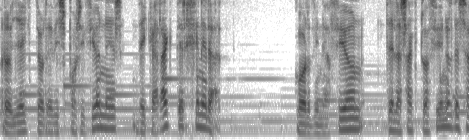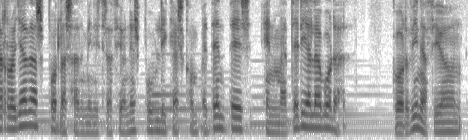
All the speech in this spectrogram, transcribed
proyectos de disposiciones de carácter general, coordinación de las actuaciones desarrolladas por las administraciones públicas competentes en materia laboral, coordinación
